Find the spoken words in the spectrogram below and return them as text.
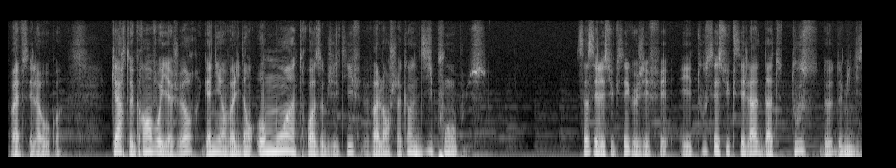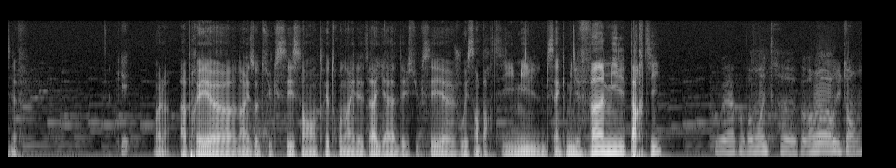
Bref, c'est là-haut quoi. Carte Grand Voyageur, gagné en validant au moins 3 objectifs, valant chacun 10 points ou plus. Ça, c'est les succès que j'ai fait. Et tous ces succès-là datent tous de 2019. Voilà. Après, euh, dans les autres succès, sans rentrer trop dans les détails, il y a des succès euh, joués 100 parties, 1000, 5000, 20 000 parties. Ouais, faut vraiment, être, euh, faut vraiment avoir du temps. hein.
